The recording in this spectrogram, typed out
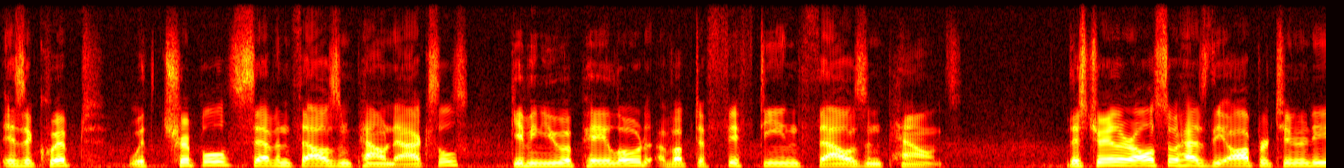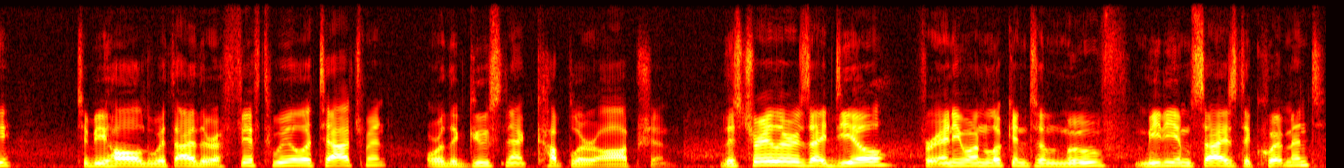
is equipped with triple 7,000 pound axles, giving you a payload of up to 15,000 pounds. This trailer also has the opportunity to be hauled with either a fifth wheel attachment or the gooseneck coupler option. This trailer is ideal for anyone looking to move medium-sized equipment,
